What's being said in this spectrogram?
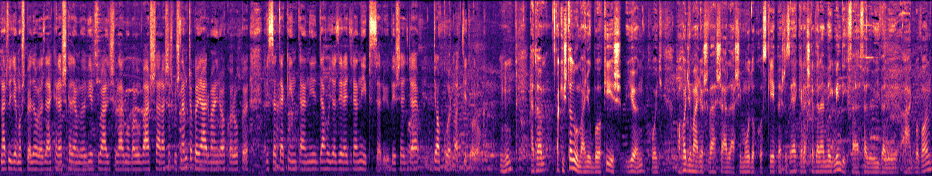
mert ugye most például az elkereskedelmi a virtuális világban való vásárlás, és most nem csak a járványra akarok visszatekinteni, de hogy azért egyre népszerűbb és egyre gyakorlati dolog. Uh-huh. Hát a, a kis tanulmányokból ki is jön, hogy a hagyományos vásárlási módokhoz képest az elkereskedelem még mindig felfelőívelő ágba van,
